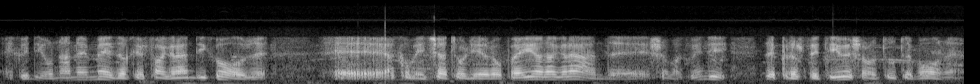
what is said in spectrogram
è quindi un anno e mezzo che fa grandi cose, eh, ha cominciato gli europei alla grande, insomma quindi le prospettive sono tutte buone.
